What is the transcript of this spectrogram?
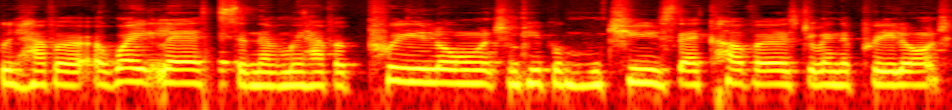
we have a, a, wait list and then we have a pre-launch and people can choose their covers during the pre-launch.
